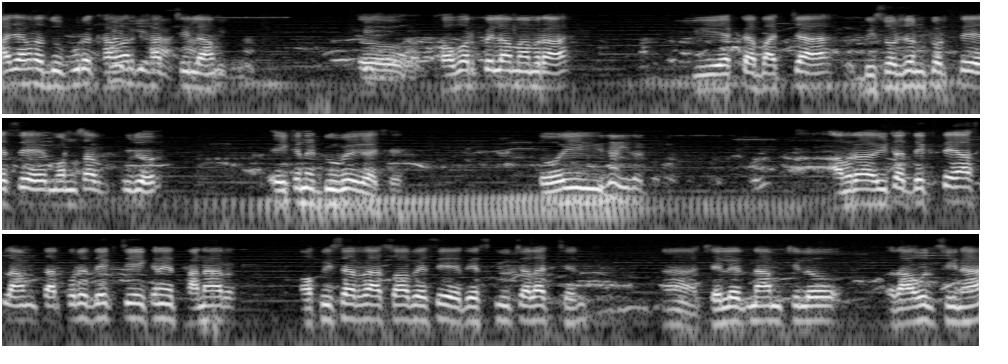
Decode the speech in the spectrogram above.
আজ আমরা দুপুরে খাবার খাচ্ছিলাম। তো খবর পেলাম আমরা কি একটা বাচ্চা বিসর্জন করতে এসে মনসা পুজোর এইখানে ডুবে গেছে। তো ওই আমরা ওইটা দেখতে আসলাম তারপরে দেখছি এখানে থানার অফিসাররা সব এসে রেস্কিউ চালাচ্ছেন। হ্যাঁ ছেলের নাম ছিল রাহুল সিনহা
